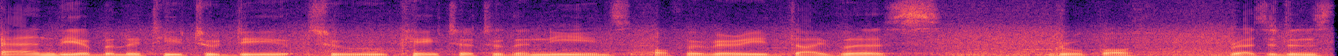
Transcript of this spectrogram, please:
and the ability to deal, to cater to the needs of a very diverse group of residents.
